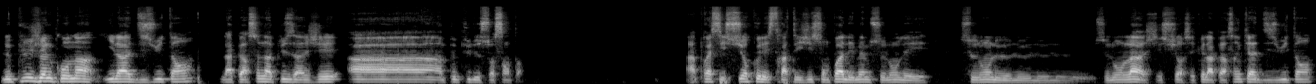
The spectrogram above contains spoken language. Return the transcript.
le plus jeune qu'on a, il a 18 ans. La personne la plus âgée a un peu plus de 60 ans. Après, c'est sûr que les stratégies ne sont pas les mêmes selon l'âge. C'est sûr, c'est que la personne qui a 18 ans,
